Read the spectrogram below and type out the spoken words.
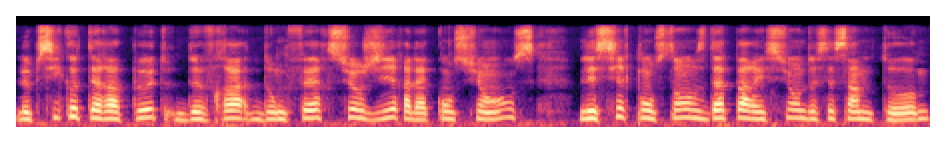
Le psychothérapeute devra donc faire surgir à la conscience les circonstances d'apparition de ces symptômes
